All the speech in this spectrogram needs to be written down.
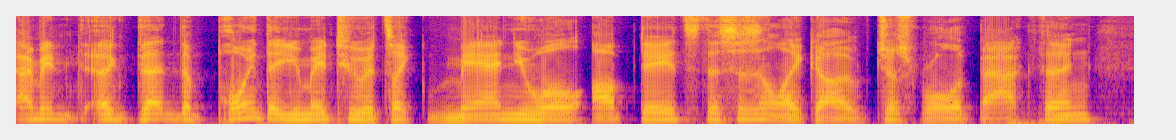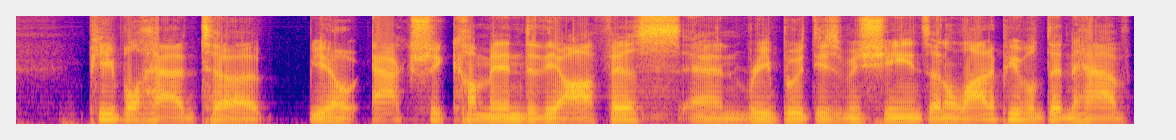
I mean, the point that you made too, it's like manual updates. This isn't like a just roll it back thing. People had to, you know, actually come into the office and reboot these machines. And a lot of people didn't have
